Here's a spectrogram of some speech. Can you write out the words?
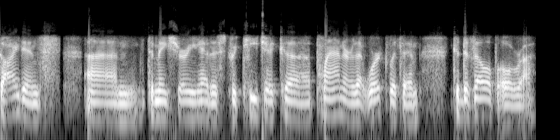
guidance um, to make sure he had a strategic uh, planner that worked with him to develop ORA.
